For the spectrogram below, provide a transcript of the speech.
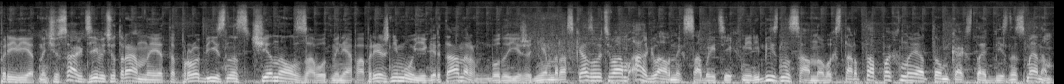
Привет, на часах 9 утра, и это про бизнес Channel. Зовут меня по-прежнему Игорь Таннер. Буду ежедневно рассказывать вам о главных событиях в мире бизнеса, о новых стартапах, ну и о том, как стать бизнесменом,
